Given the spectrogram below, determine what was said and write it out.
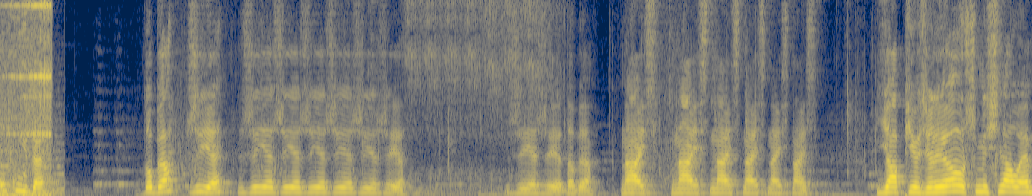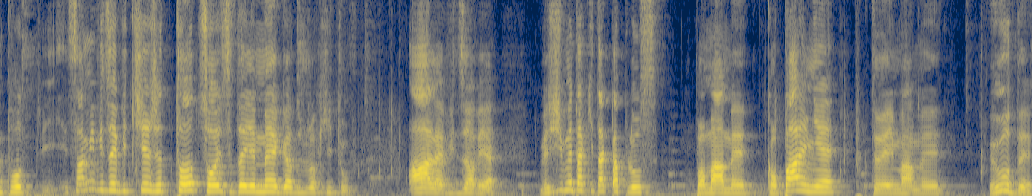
O kurde! Dobra, żyje, żyje, żyje, żyje, żyje, żyje, żyje. Żyje, żyje, dobra. Nice, nice, nice, nice, nice, nice. Ja pierdzielę, ja już myślałem, po... Sami widzowie widzicie, że to coś zadaje mega dużo hitów. Ale widzowie, wyszliśmy taki taka plus, bo mamy kopalnię, w której mamy rudy.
